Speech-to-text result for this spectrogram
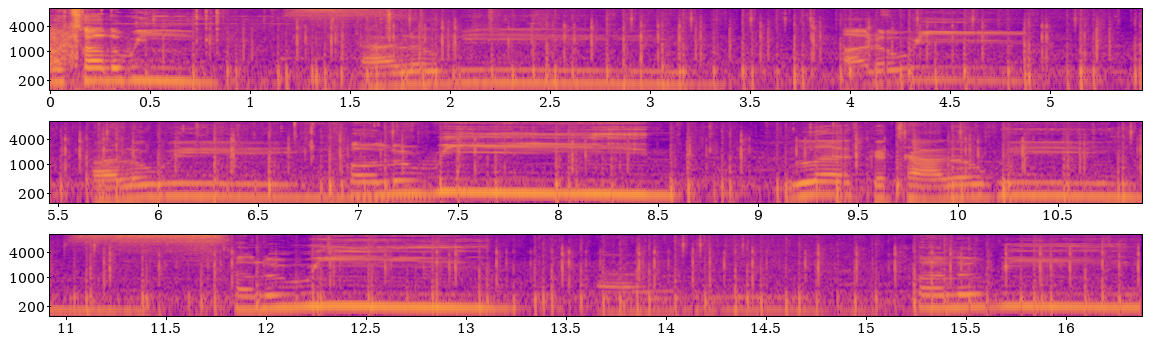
It's Halloween. Halloween. Halloween. Halloween. Halloween. Look, it's Halloween. Halloween. Halloween.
